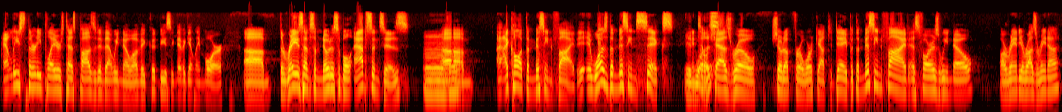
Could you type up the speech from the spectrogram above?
at least 30 players test positive that we know of it could be significantly more um, the rays have some noticeable absences um, I, I call it the missing five it, it was the missing six It until was. Chaz Roe showed up for a workout today but the missing five as far as we know are Randy Arozarena,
